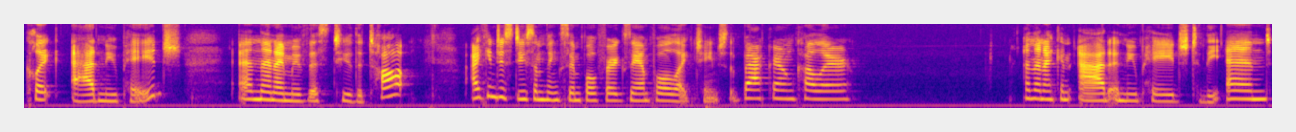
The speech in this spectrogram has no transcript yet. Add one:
click Add New Page and then I move this to the top, I can just do something simple, for example, like change the background color. And then I can add a new page to the end.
